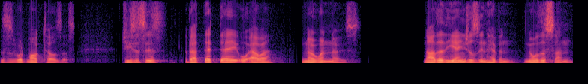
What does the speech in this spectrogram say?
This is what Mark tells us. Jesus says, about that day or hour, no one knows. Neither the angels in heaven nor the Son,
